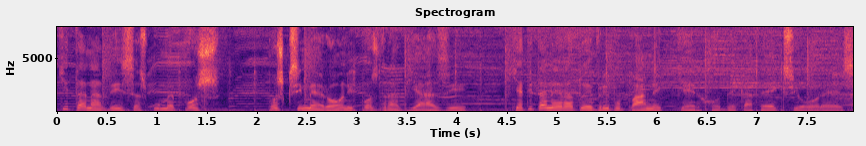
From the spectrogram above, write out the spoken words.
κοίτα να δεις ας πούμε πως, πως ξημερώνει, πως βραδιάζει, γιατί τα νερά του ευρύ που πάνε και έρχονται κάθε έξι ώρες.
